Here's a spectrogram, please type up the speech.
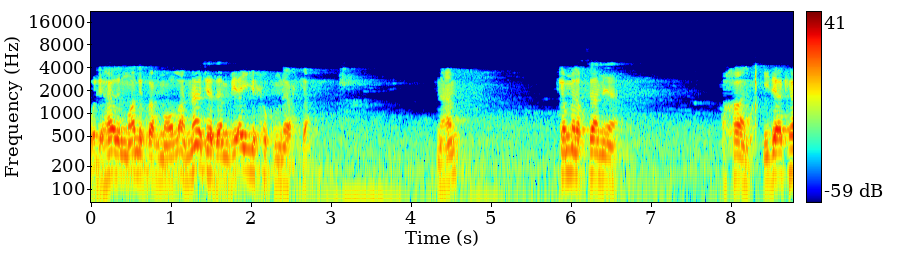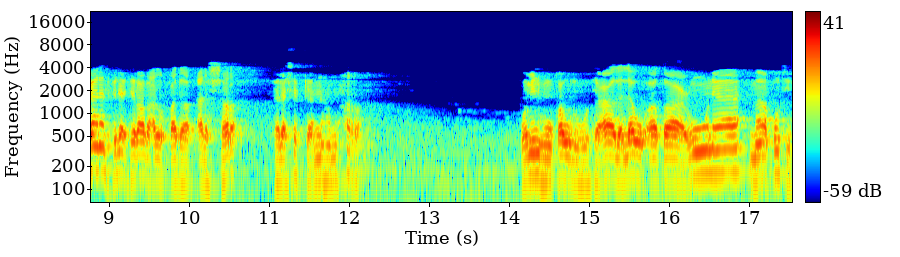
ولهذا المؤلف رحمه الله ما جزم بأي حكم من الأحكام. نعم. كم الأقسام يا أخانا؟ إذا كانت في الاعتراض على القدر على الشرع فلا شك أنها محرمة. ومنه قوله تعالى لو أطاعونا ما قتل.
